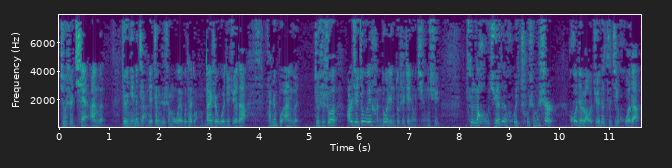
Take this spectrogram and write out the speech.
就是欠安稳。就是你们讲这政治什么，我也不太懂，但是我就觉得啊，反正不安稳。就是说，而且周围很多人都是这种情绪，就老觉得会出什么事儿，或者老觉得自己活的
